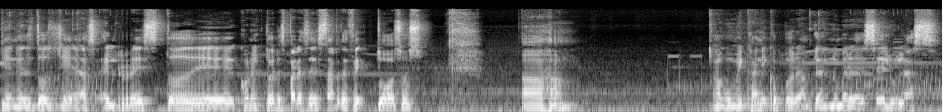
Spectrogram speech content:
Tienes dos llenas. El resto de conectores parece estar defectuosos. Ajá. Algún mecánico podrá ampliar el número de células.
